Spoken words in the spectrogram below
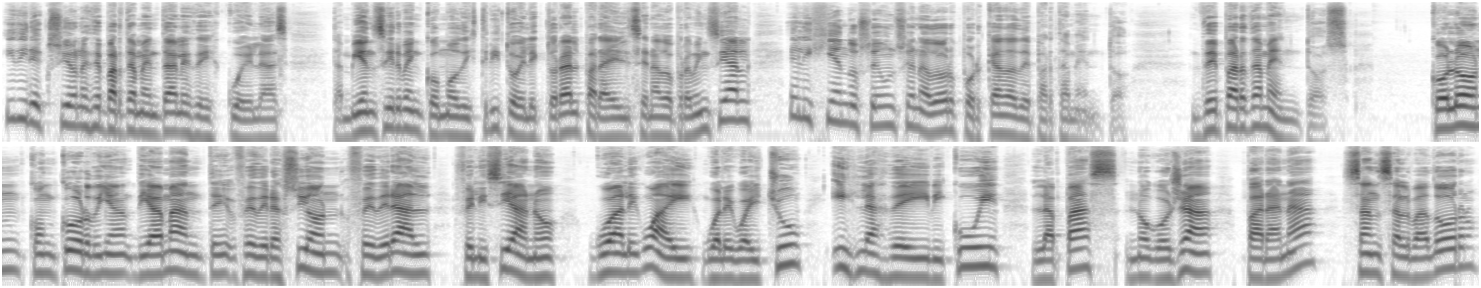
y direcciones departamentales de escuelas. También sirven como distrito electoral para el Senado provincial, eligiéndose un senador por cada departamento. Departamentos. Colón, Concordia, Diamante, Federación, Federal, Feliciano, Gualeguay, Gualeguaychú, Islas de Ibicuy, La Paz, Nogoyá, Paraná, San Salvador,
